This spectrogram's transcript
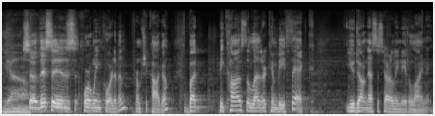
Yeah. So this is Horween cordovan from Chicago, but because the leather can be thick, you don't necessarily need a lining.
